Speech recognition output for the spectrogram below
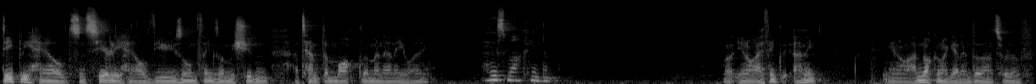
deeply held, sincerely held views on things, and we shouldn't attempt to mock them in any way. Who's mocking them? Well, you know, I think I think you know, I'm not going to get into that sort of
